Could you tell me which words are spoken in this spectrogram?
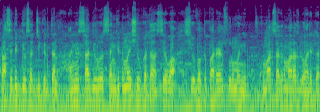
प्रासिद्धिक दिवसाचे कीर्तन आणि सात दिवस संगीतमय शिवकथा सेवा शिवभक्त पारायण सुरमणी कुमारसागर महाराज लोहारेकर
